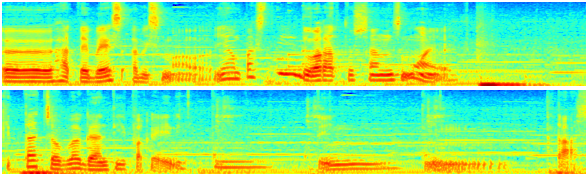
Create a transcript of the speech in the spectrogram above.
uh, eh, HTBS abysmal yang pasti 200an semua ya. Kita coba ganti pakai ini. Ting ting ting. Tas.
